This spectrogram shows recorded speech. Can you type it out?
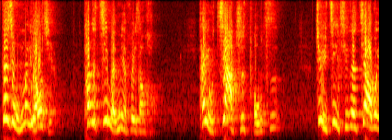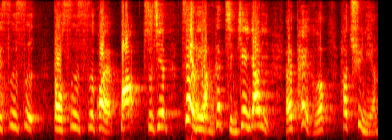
但是我们了解，它的基本面非常好，它有价值投资。就以近期的价位四十四到四十四块八之间这两个颈线压力来配合，它去年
